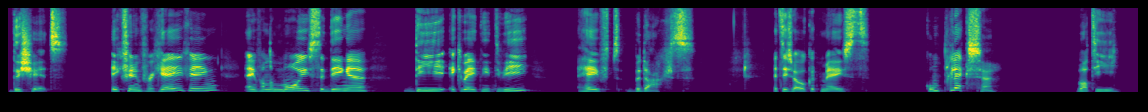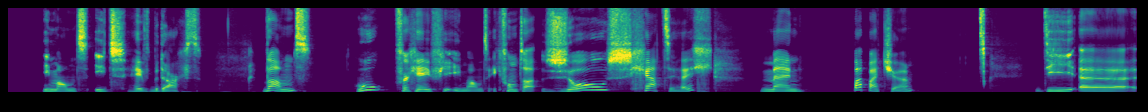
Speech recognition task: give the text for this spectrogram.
de shit. Ik vind vergeving een van de mooiste dingen die ik weet niet wie heeft bedacht. Het is ook het meest complexe wat die iemand iets heeft bedacht. Want hoe vergeef je iemand? Ik vond dat zo schattig. Mijn papatje, die, uh,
